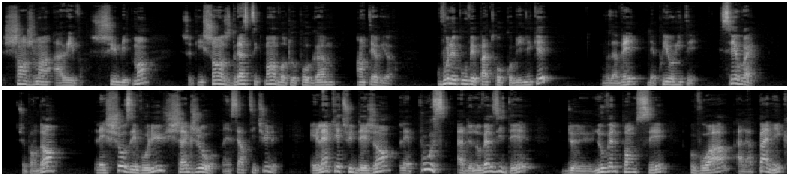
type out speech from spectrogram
changements arrivent subitement, ce qui change drastiquement votre programme antérieur. Vous ne pouvez pas trop communiquer, vous avez des priorités. C'est vrai. Cependant, les choses évoluent chaque jour. L'incertitude et l'inquiétude des gens les poussent à de nouvelles idées, de nouvelles pensées, voire à la panique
